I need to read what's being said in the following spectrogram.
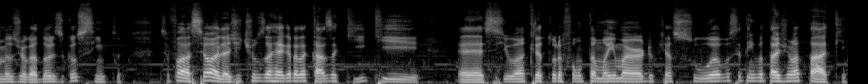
meus jogadores, o que eu sinto? Se eu falasse, olha, a gente usa a regra da casa aqui que é, se uma criatura for um tamanho maior do que a sua, você tem vantagem no ataque.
